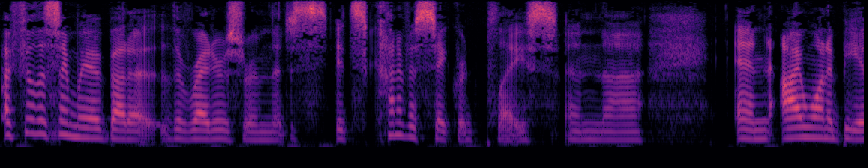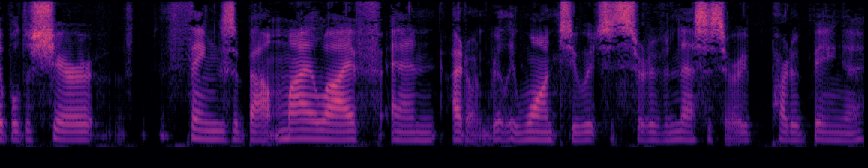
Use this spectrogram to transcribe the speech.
I feel the same way about a, the writers' room. That it's, it's kind of a sacred place, and uh, and I want to be able to share things about my life. And I don't really want to. It's just sort of a necessary part of being a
